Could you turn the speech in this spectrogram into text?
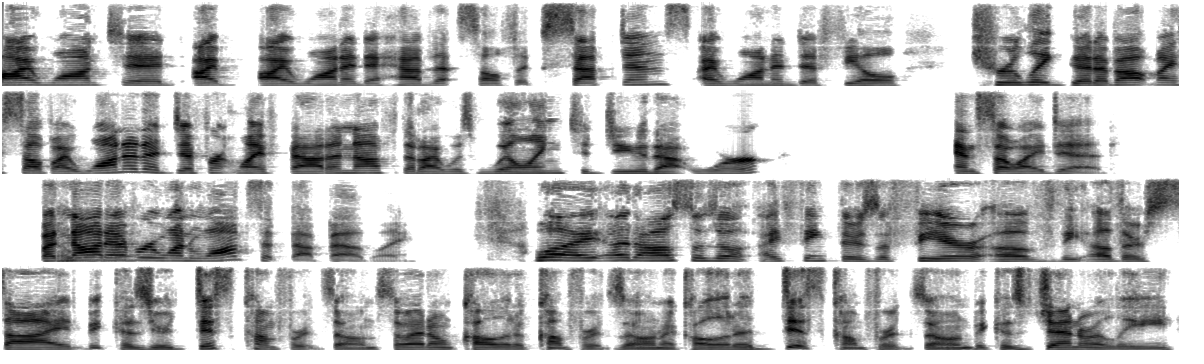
I wanted I I wanted to have that self-acceptance. I wanted to feel truly good about myself. I wanted a different life bad enough that I was willing to do that work. And so I did. But I not everyone wants it that badly. Well, I, I also don't, I think there's a fear of the other side because your discomfort zone. So I don't call it a comfort zone. I call it a discomfort zone because generally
